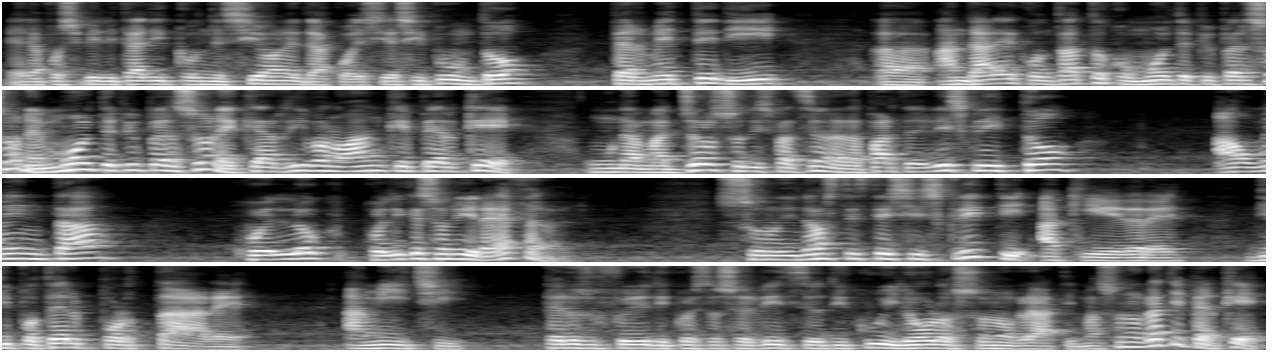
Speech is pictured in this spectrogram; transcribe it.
e la possibilità di connessione da qualsiasi punto permette di uh, andare in contatto con molte più persone, molte più persone che arrivano anche perché una maggior soddisfazione da parte dell'iscritto aumenta quello, quelli che sono i referral. Sono i nostri stessi iscritti a chiedere di poter portare amici per usufruire di questo servizio di cui loro sono grati. Ma sono grati perché?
